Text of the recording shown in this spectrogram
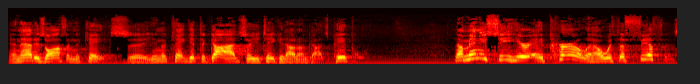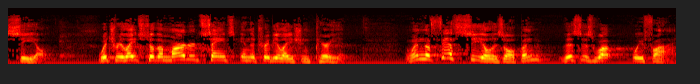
And that is often the case. Uh, you know, can't get to God, so you take it out on God's people. Now, many see here a parallel with the fifth seal, which relates to the martyred saints in the tribulation period. When the fifth seal is opened, this is what we find.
